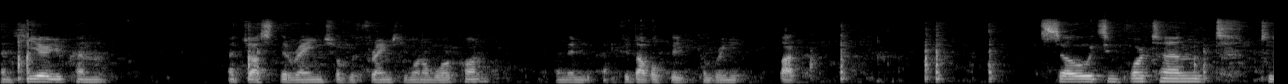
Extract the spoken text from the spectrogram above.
And here you can adjust the range of the frames you want to work on and then if you double click you can bring it back. So it's important to,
